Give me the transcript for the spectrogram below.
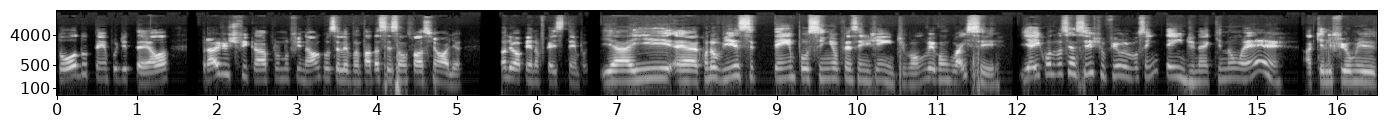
todo o tempo de tela para justificar para no final que você levantar da sessão e falar assim, olha, valeu a pena ficar esse tempo. E aí, é, quando eu vi esse tempo, assim, eu pensei, gente, vamos ver como vai ser. E aí, quando você assiste o filme, você entende, né, que não é aquele filme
